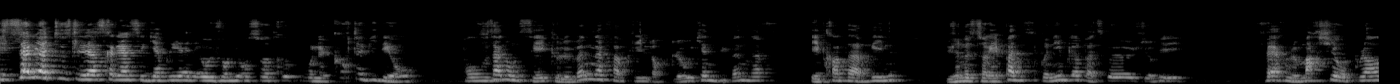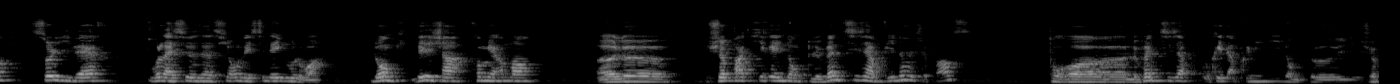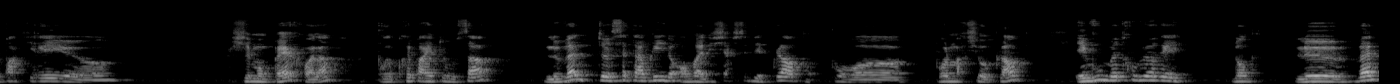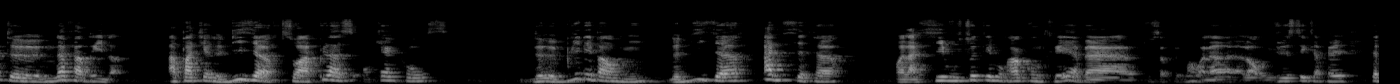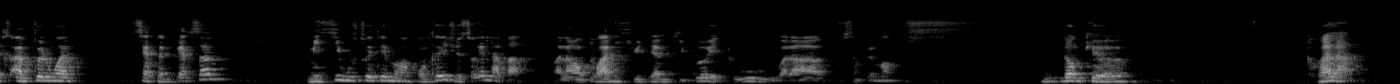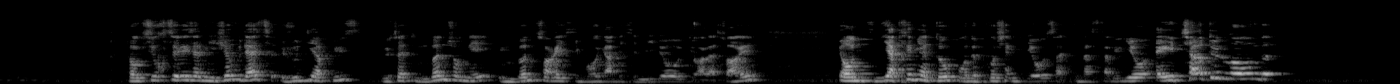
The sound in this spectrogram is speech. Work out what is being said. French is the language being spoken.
Salut à tous les Australiens, c'est Gabriel et aujourd'hui on se retrouve pour une courte vidéo pour vous annoncer que le 29 avril, donc le week-end du 29 et 30 avril, je ne serai pas disponible parce que je vais faire le marché aux plantes solidaire pour l'association des Sénégaulois. Donc déjà, premièrement, euh, je partirai donc le 26 avril, je pense, pour euh, le 26 avril après-midi. Donc euh, je partirai chez mon père, voilà, pour préparer tout ça. Le 27 avril, on va aller chercher des plantes pour, euh, pour le marché aux plantes. Et vous me trouverez donc le 29 avril à partir de 10h, soit à place au quinconce de Bly des de 10h à 17h. Voilà, si vous souhaitez me rencontrer, eh ben, tout simplement, voilà. Alors, je sais que ça fait peut-être un peu loin pour certaines personnes, mais si vous souhaitez me rencontrer, je serai là-bas. Voilà, on pourra discuter un petit peu et tout, voilà, tout simplement. Donc, euh, voilà. Donc, sur ce, les amis, je vous laisse. Je vous dis à plus. Je vous souhaite une bonne journée, une bonne soirée si vous regardez cette vidéo durant la soirée. Et on se dit à très bientôt pour de prochaines vidéos sur la Team Vidéo. Et ciao tout le monde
